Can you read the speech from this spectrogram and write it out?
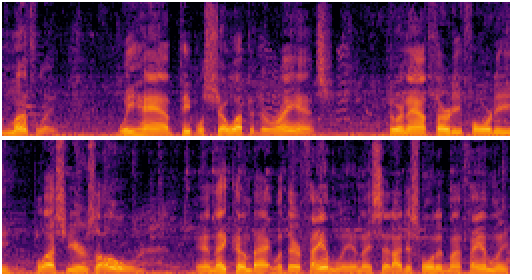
monthly, we have people show up at the ranch who are now 30, 40 plus years old, and they come back with their family and they said, I just wanted my family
